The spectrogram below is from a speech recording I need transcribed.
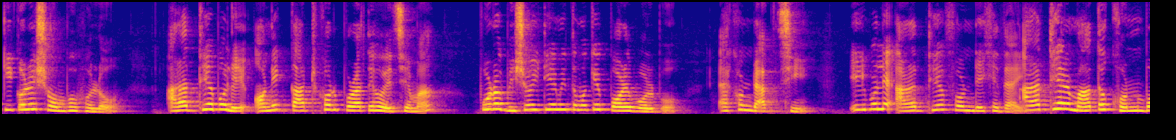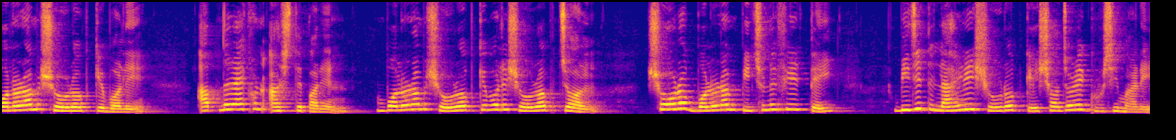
কি করে সম্ভব হলো? আরাধ্যা বলে, অনেক কাঠখড় পোড়াতে হয়েছে, মা। পুরো বিষয়টি আমি তোমাকে পরে বলব। এখন ডাকছি। এই বলে আরাধ্যা ফোন রেখে দেয়। আরাধ্যার মা তখন বলরাম সৌরভকে বলে, আপনারা এখন আসতে পারেন। বলরাম সৌরভকে বলে, সৌরভ, চল। সৌরভ বলরাম পিছনে ফিরতেই বিজিত লাহিড়ি সৌরভকে সজোরে ঘুষি মারে।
